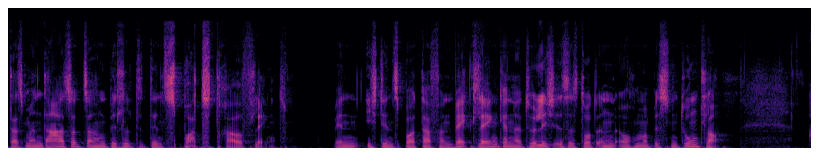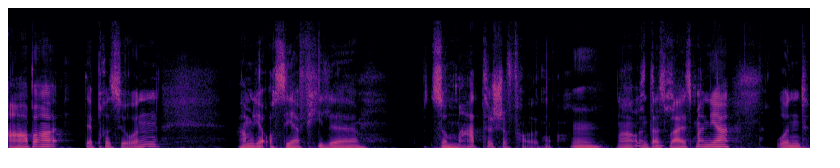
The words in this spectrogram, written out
dass man da sozusagen ein bisschen den Spot drauf lenkt. Wenn ich den Spot davon weglenke, natürlich ist es dort auch immer ein bisschen dunkler. Aber Depressionen haben ja auch sehr viele somatische Folgen. Mhm, Na, und das weiß man ja. Und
